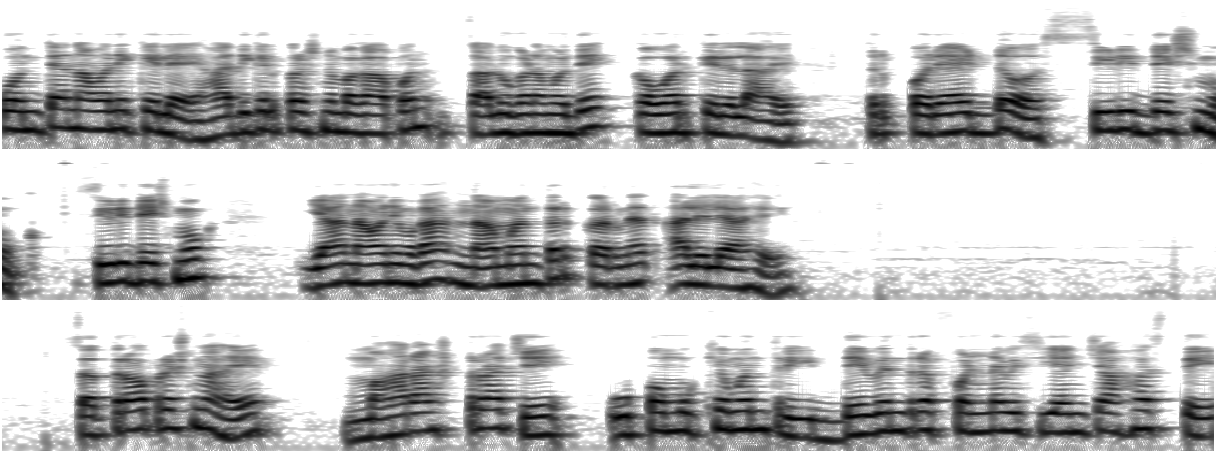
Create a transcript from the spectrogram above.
कोणत्या नावाने केले आहे? हा देखील प्रश्न बघा आपण चालू गणामध्ये कव्हर केलेला आहे. तर पर्याय ड C D Deshmukh. C D Deshmukh या नावाने बघा नामांतर करण्यात आलेले आहे. सतरावा प्रश्न आहे महाराष्ट्राचे उपमुख्यमंत्री देवेंद्र फडणवीस यांच्या हस्ते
